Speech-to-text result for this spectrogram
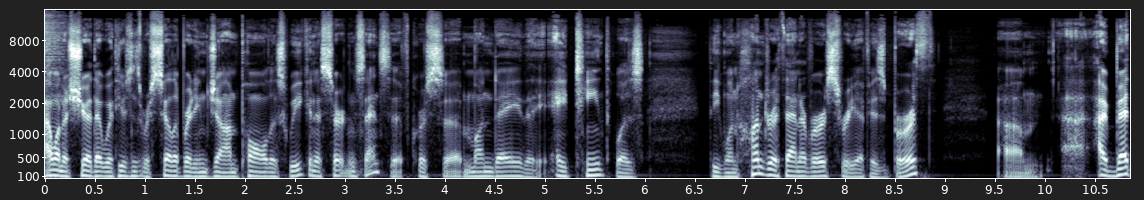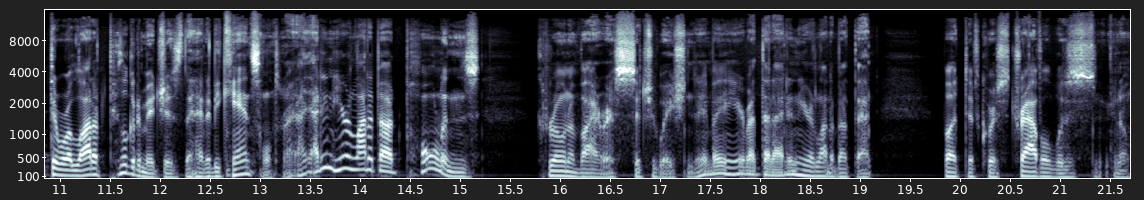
I want to share that with you since we're celebrating John Paul this week in a certain sense. Of course, uh, Monday, the 18th, was the 100th anniversary of his birth. Um, I, I bet there were a lot of pilgrimages that had to be canceled. Right? I, I didn't hear a lot about Poland's coronavirus situation. Did anybody hear about that? I didn't hear a lot about that. But of course, travel was, you know,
